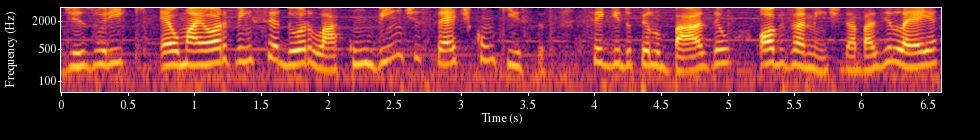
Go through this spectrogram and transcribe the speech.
de Zurique é o maior vencedor lá, com 27 conquistas, seguido pelo Basel, obviamente da Basileia,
